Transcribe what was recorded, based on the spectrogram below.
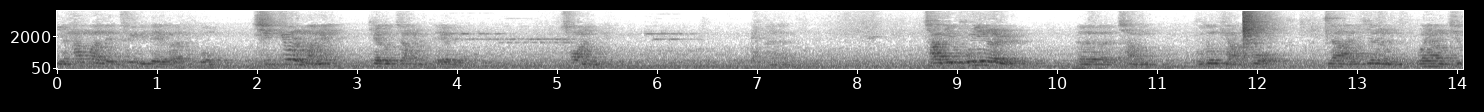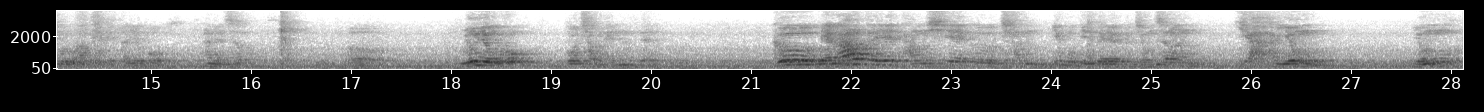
이 한반도에 투입이 돼가지고 10개월 만에 계급장을 떼고 돼요. 예. 자기 부인을 어, 참 부둥켜 안고 야 이제는 고향 집으로 가겠다 여보 하면서 어, 뉴욕으로 도착을 했는데 그 메가드의 당시에 그참 미국인들의 그 정서는 야영 영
